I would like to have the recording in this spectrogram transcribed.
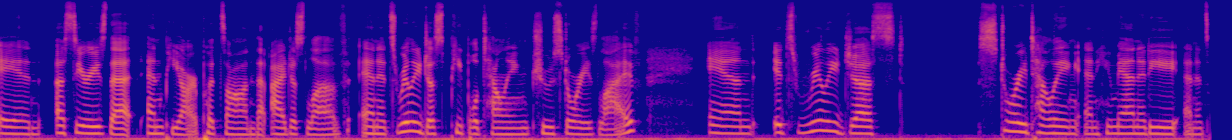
an, a series that NPR puts on that I just love, and it's really just people telling true stories live, and it's really just storytelling and humanity, and it's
